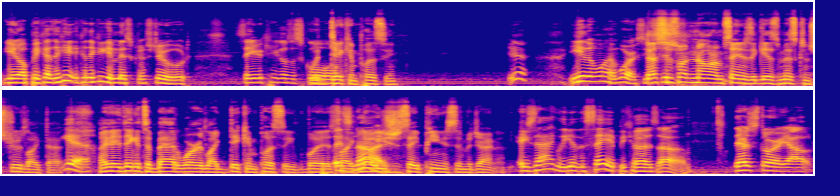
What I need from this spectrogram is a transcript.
You know, because it, could- cause it could get misconstrued. Say your kid goes to school. With dick and pussy. Yeah, either one works. You That's just what no. What I'm saying is it gets misconstrued like that. Yeah, Like they think it's a bad word like dick and pussy, but it's, It's like no, not. you should say penis and vagina. exactly. You have to say it because um, there's a story out.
